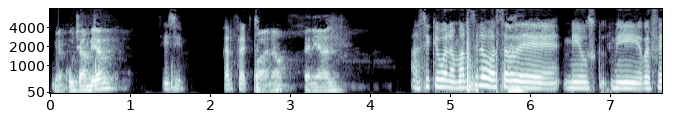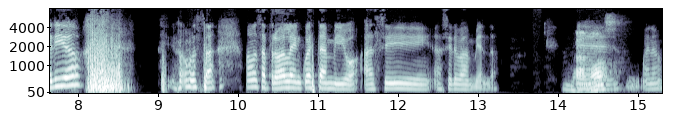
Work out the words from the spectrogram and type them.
¿Me escuchan bien? Sí, sí, perfecto. Bueno, genial. Así que bueno, Marcelo va a ser de mi, mi referido. Vamos a, vamos a probar la encuesta en vivo, así, así lo van viendo. Vamos. Eh, bueno,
